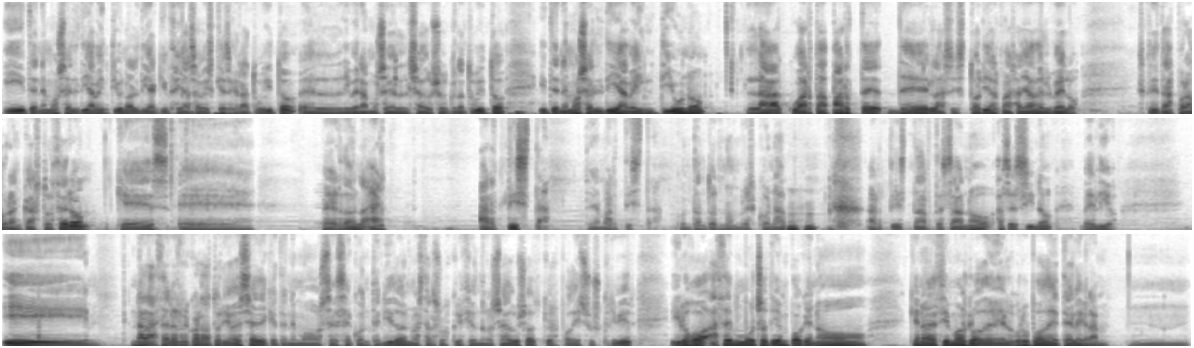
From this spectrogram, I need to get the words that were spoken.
Y tenemos el día 21, el día 15 ya sabéis que es gratuito, liberamos el Shadow Shot gratuito. Y tenemos el día 21 la cuarta parte de las historias más allá del velo, escritas por Abraham Castro Cero, que es, eh, perdón, ar- artista, se llama artista, con tantos nombres con A, artista, artesano, asesino, me lío. Y nada, hacer el recordatorio ese de que tenemos ese contenido en nuestra suscripción de los Shadowshot, que os podéis suscribir. Y luego hace mucho tiempo que no, que no decimos lo del grupo de Telegram. Mm,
